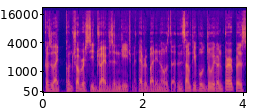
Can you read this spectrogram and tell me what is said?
Because like controversy drives engagement. Everybody knows that. And some people do it on purpose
